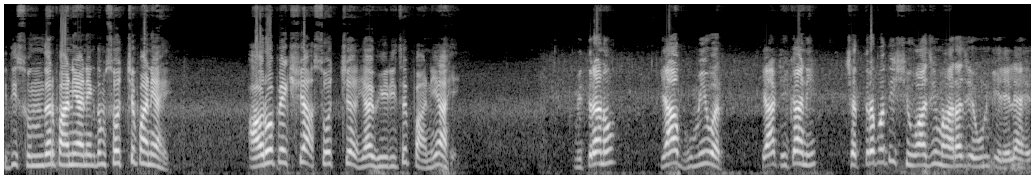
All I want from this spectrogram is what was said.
किती सुंदर पाणी आणि एकदम स्वच्छ पाणी आहे. आरोपेक्षा स्वच्छ या विहिरीचे पाणी आहे. मित्रांनो या भूमीवर या ठिकाणी छत्रपती शिवाजी महाराज येऊन गेलेले आहेत.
